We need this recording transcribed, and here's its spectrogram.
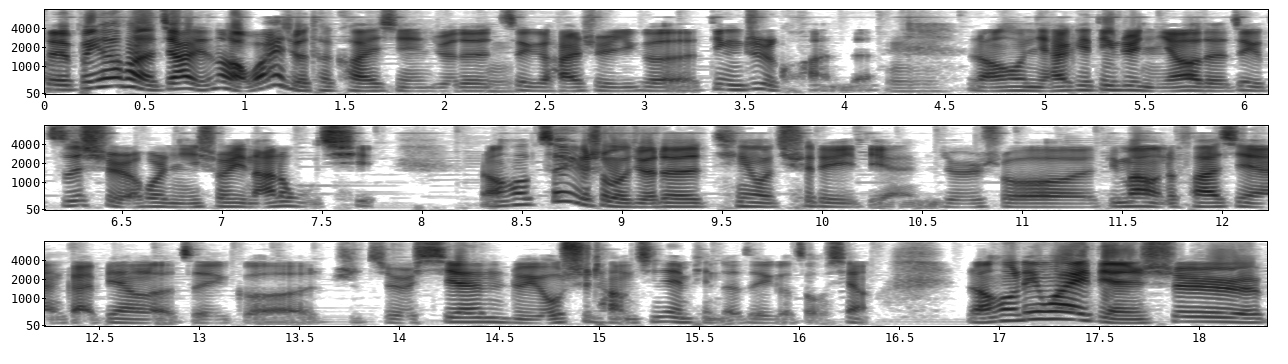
对，不应该放在家里。那老外觉得特开心，觉得嗯这个还是一个定制款的，嗯，然后你还可以定制你要的这个姿势，或者你手里拿的武器。然后这个是我觉得挺有趣的一点，就是说兵马俑的发现改变了这个就是西安旅游市场纪念品的这个走向。然后另外一点是，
